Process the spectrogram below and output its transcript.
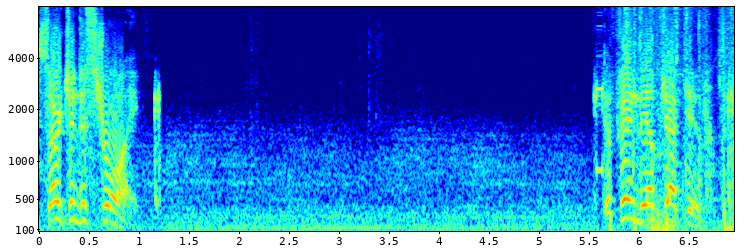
Search and destroy. Defend the objective.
